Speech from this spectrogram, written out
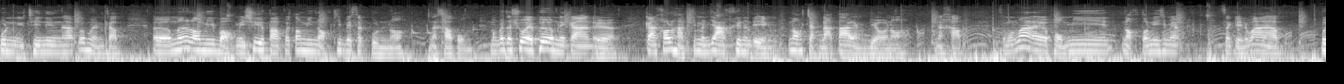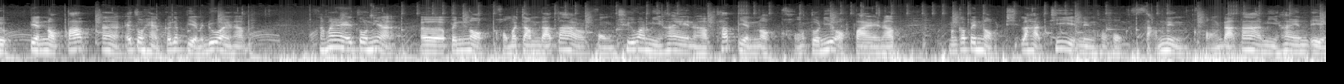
กุลอีกทีนึงนะครับก็เหมือนกับเออเมื่อเรามีบอกมีชื่อปั๊บก็ต้องมีหนอกที่เป็นสกุลเนาะนะครับผมมันก็จะช่วยเพิ่มในการเออ การเข้ารหัสที่มันยากขึ้นนั่นเอง นอกจาก Data อย่างเดียวเนาะนะครับสมมติว่าเออผมมีหนอกตรงนี้ใช่ไหมสังเกตว่าครับปึบเปลี่ยนหนอกปั๊บอ่าไอตัวแฮชก็จะเปลี่ยนไปด้วยนะครับทำให้ไอตัวเนี้ยเออเป็นหนอกของประจำ Data ของชื่อว่ามีให้นะครับ ถ้าเปลี่ยนหนอกของตัวนี้ออกไปนะครับมันก็เป็นหนอกรหัสที่ 16631 ของ Data มีให้นั่นเอง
